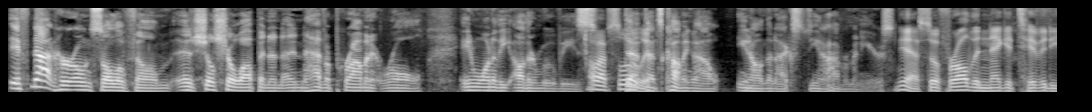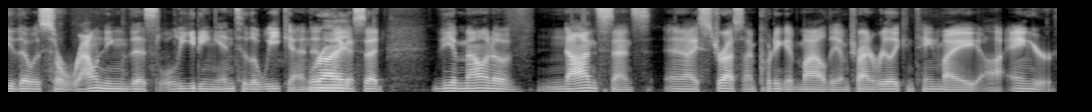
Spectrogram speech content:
if not her own solo film, uh, she'll show up and, and have a prominent role in one of the other movies. Oh, absolutely. that- that's coming out, you know, in the next, you know, however many years. Yeah, so for all the negativity that was surrounding this leading into the weekend, and like I said, the amount of nonsense, and I stress, I'm putting it mildly, I'm trying to really contain my uh, anger.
